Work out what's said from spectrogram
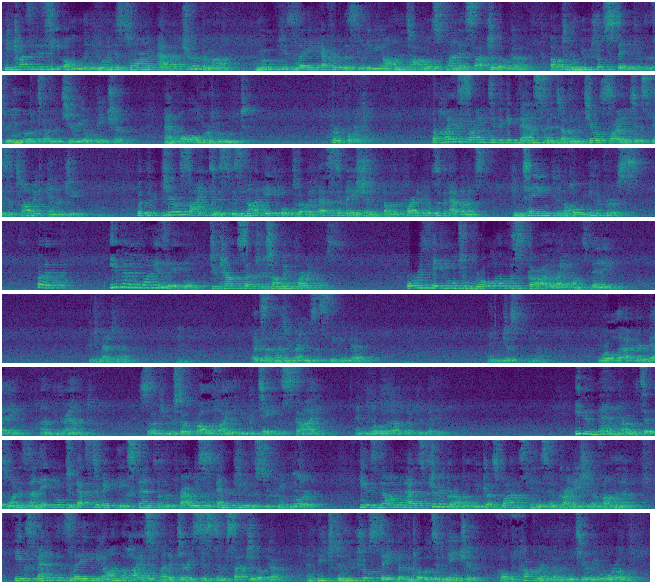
Because it is he only who, in his form as Trivikrama, moved his leg effortlessly beyond the topmost planet, Satyaloka, up to the neutral state of the three modes of material nature, and all were moved. Purport. The highest scientific advancement of the material scientist is atomic energy. But the material scientist is not able to have an estimation of the particles of atoms contained in the whole universe. But even if one is able to count such atomic particles, or is able to roll up the sky like one's bedding, could you imagine that? Hmm. Like sometimes we might use a sleeping bag, and you just, you know, roll out your bedding on the ground. So if you were so qualified that you could take the sky and roll it up like your bedding. Even then, Prabhupada says, one is unable to estimate the extent of the prowess and energy of the Supreme Lord. He is known as Trivikrama because once, in his incarnation of Vamana, he expanded his leg beyond the highest planetary system, Satyaloka, and reached the neutral state of the modes of nature, called the covering of the material world.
